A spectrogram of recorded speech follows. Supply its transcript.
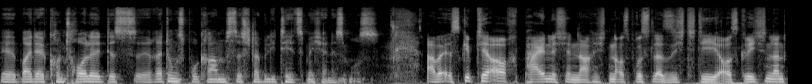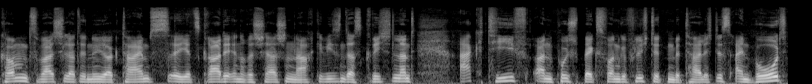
äh, bei der Kontrolle des äh, Rettungsprogramms des Stabilitätsmechanismus. Aber es gibt ja auch peinliche Nachrichten aus Brüsseler Sicht, die aus Griechenland kommen. Zum Beispiel hat die New York Times äh, jetzt gerade in Recherchen nachgewiesen, dass Griechenland aktiv an Pushbacks von Geflüchteten beteiligt ist. Ein Boot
